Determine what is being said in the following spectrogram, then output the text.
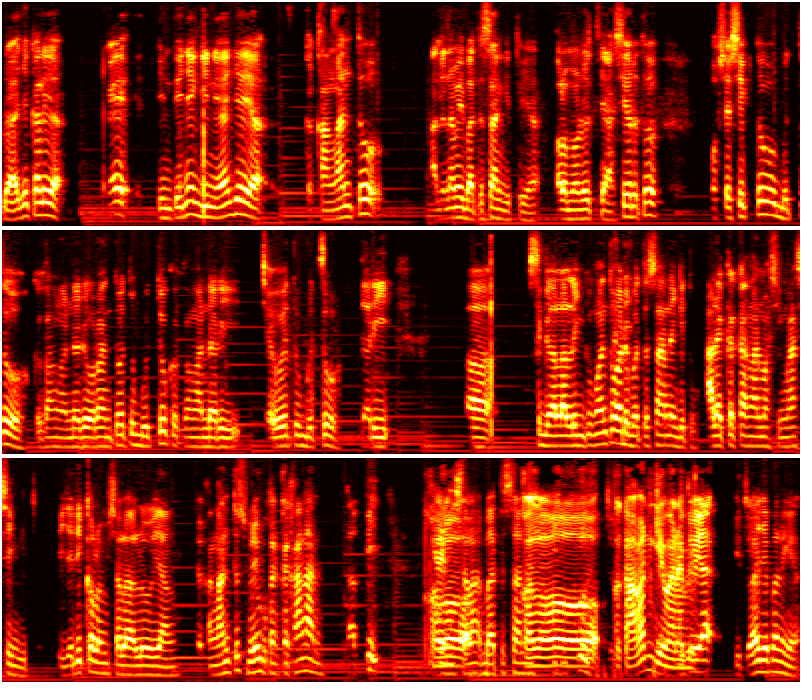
Udah aja kali ya. Kayak intinya gini aja ya. Kekangan tuh ada namanya batasan gitu ya. Kalau menurut Yasir tuh posesif tuh butuh. Kekangan dari orang tua tuh butuh. Kekangan dari cewek tuh butuh. Dari eh, segala lingkungan tuh ada batasannya gitu. Ada kekangan masing-masing gitu. Ya, jadi kalau misalnya lu yang kekangan tuh sebenarnya bukan kekangan, tapi Kalau misalnya batasan kalau gitu. kekangan gimana, itu Bego? ya itu aja paling ya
